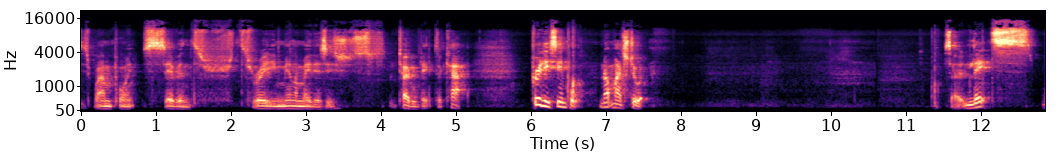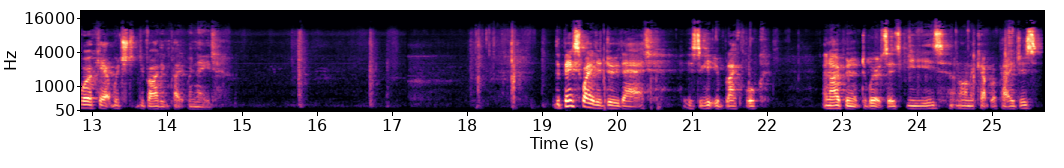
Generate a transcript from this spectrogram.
is 1.73 millimeters is total depth of cut. Pretty simple, not much to it. So let's work out which dividing plate we need. The best way to do that is to get your black book and open it to where it says gears and on a couple of pages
